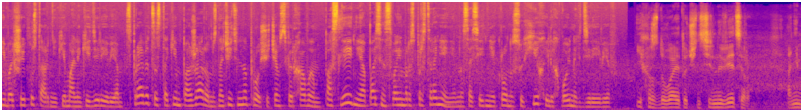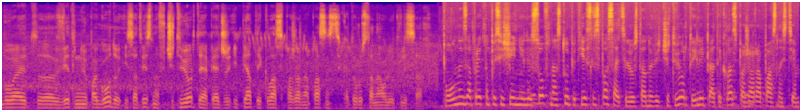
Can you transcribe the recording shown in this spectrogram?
небольшие кустарники и маленькие деревья. Справиться с таким пожаром значительно проще, чем с верховым. Последний опасен своим распространением на соседние кроны сухих или хвойных деревьев. Их раздувает очень сильный ветер, они бывают э, в ветреную погоду и, соответственно, в четвертый, опять же, и пятый класс пожарной опасности, которые устанавливают в лесах. Полный запрет на посещение лесов наступит, если спасатели установят четвертый или пятый класс пожароопасности.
